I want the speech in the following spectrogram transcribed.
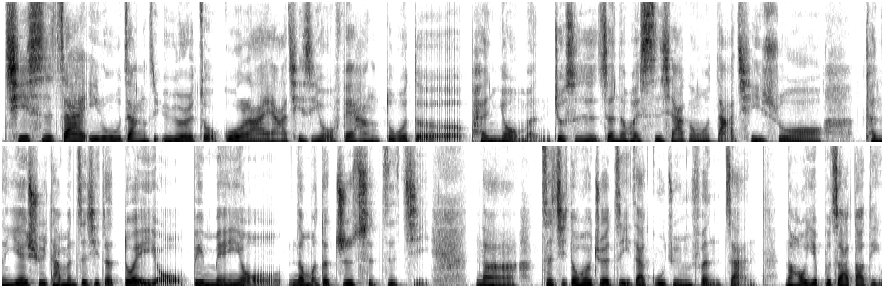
其实，在一路这样子育儿走过来啊，其实有非常多的朋友们，就是真的会私下跟我打气说，可能也许他们自己的队友并没有那么的支持自己，那自己都会觉得自己在孤军奋战，然后也不知道到底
